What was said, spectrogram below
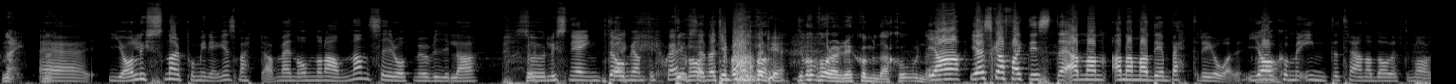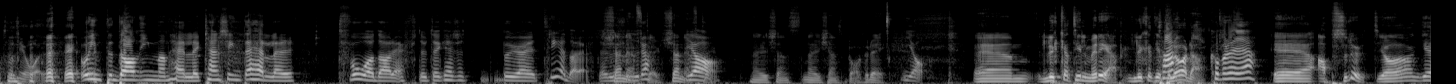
nej, nej. Eh, jag lyssnar på min egen smärta, men om någon annan säger åt mig att vila så lyssnar jag inte om jag inte själv Det var- känner att jag det, behöver var, det. det var våra rekommendationer. Ja, jag ska faktiskt eh, anam anamma det bättre i år. Jag Ja. kommer inte träna dagen efter maraton i år. Och inte dagen innan heller, kanske inte heller två dagar efter, utan kanske börjar tre dagar efter, eller Känn fyra. efter, känn Ja, efter. När det, känns, när det känns bra för dig. ja. Ehm, lycka till med det. Lycka till Tack! på lördag. Kommer du heja? Eh, absolut. Jag, eh,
